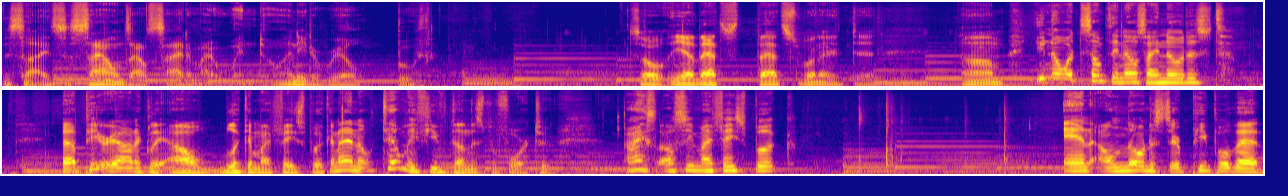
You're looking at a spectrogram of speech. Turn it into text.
Besides the sounds outside of my window, I need a real booth. So yeah, that's that's what I did. Um, you know what? Something else I noticed. Uh, periodically, I'll look at my Facebook, and I know. Tell me if you've done this before too. I, I'll see my Facebook, and I'll notice there are people that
